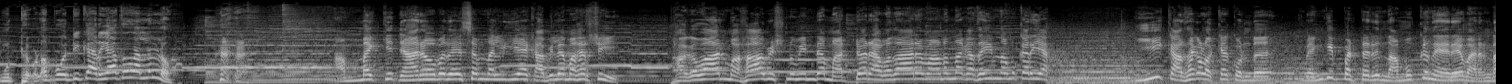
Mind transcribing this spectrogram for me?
മുട്ടവിള പോറ്റിക്ക് അറിയാത്തതല്ലല്ലോ. അമ്മയ്ക്ക് ജ്ഞാനോപദേശം നൽകിയ കപില മഹർഷി ഭഗവാൻ മഹാവിഷ്ണുവിന്റെ മറ്റൊരവതാരമാണെന്ന കഥയും നമുക്കറിയാം. ഈ കഥകളൊക്കെ കൊണ്ട് വെങ്കിപ്പെട്ടര് നമുക്ക് നേരെ വരണ്ട.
